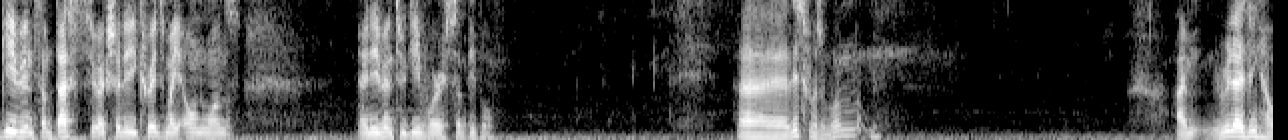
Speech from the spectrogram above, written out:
given some tasks to actually create my own ones, and even to give work to some people. Uh, this was one. I'm realizing how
